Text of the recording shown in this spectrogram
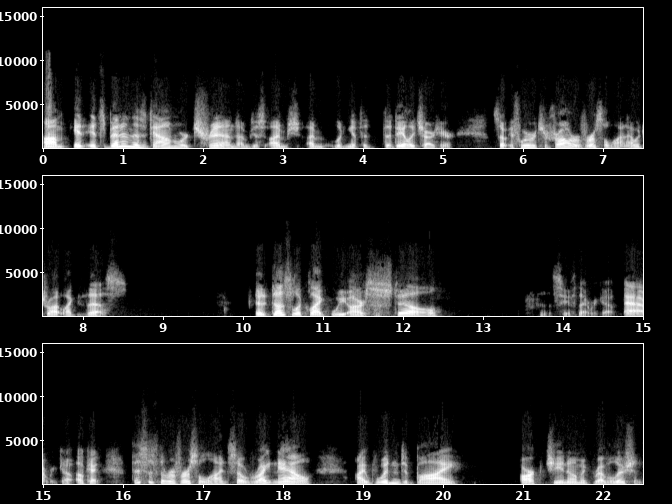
Um, it, it's been in this downward trend. I'm just, I'm, I'm looking at the, the daily chart here. So if we were to draw a reversal line, I would draw it like this. It does look like we are still, let's see if there we go. There we go. Okay. This is the reversal line. So right now, I wouldn't buy ARK Genomic Revolution.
